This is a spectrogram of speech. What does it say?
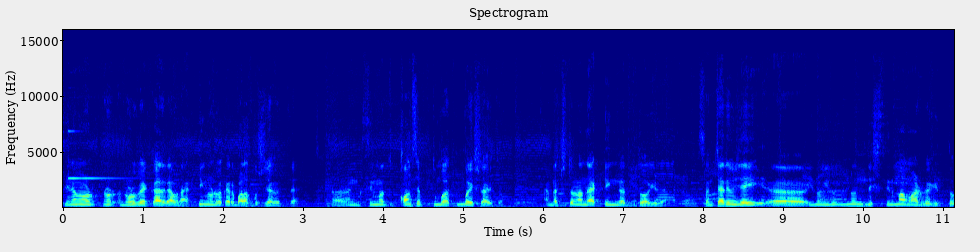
ಸಿನಿಮಾ ನೋಡಿ ನೋಡಿ ನೋಡಬೇಕಾದ್ರೆ ಅವ್ನ ಆ್ಯಕ್ಟಿಂಗ್ ನೋಡ್ಬೇಕಾದ್ರೆ ಭಾಳ ಖುಷಿ ಆಗುತ್ತೆ. ನಂಗೆ ಸಿನಿಮಾದ ಕಾನ್ಸೆಪ್ಟ್ ತುಂಬ ತುಂಬ ಇಷ್ಟ ಆಯಿತು. ಆ್ಯಂಡ್ ಅಚ್ಯುತಾನಂದ ಆ್ಯಕ್ಟಿಂಗ್ ಅದ್ಭುತವಾಗಿದೆ. ಸಂಚಾರಿ ವಿಜಯ್ ಇನ್ನೂ ಇನ್ನು ಇನ್ನು ಇನ್ನೊಂದಿಷ್ಟು ಸಿನಿಮಾ ಮಾಡಬೇಕಿತ್ತು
